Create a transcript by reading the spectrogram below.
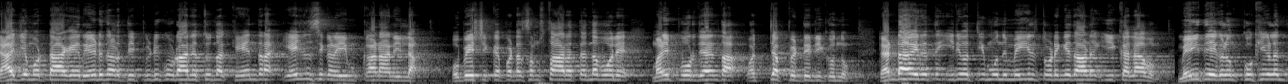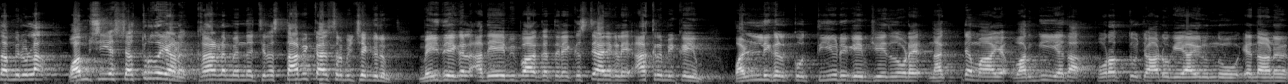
രാജ്യമൊട്ടാകെ റെയ്ഡ് നടത്തി പിടികൂടാനെത്തുന്ന കേന്ദ്ര ഏജൻസികളെയും കാണാനില്ല. ഉപേക്ഷിക്കപ്പെട്ട സംസ്ഥാനത്തെന്ന പോലെ മണിപ്പൂർ ജനത ഒറ്റപ്പെട്ടിരിക്കുന്നു. രണ്ടായിരത്തി ഇരുപത്തി മൂന്ന് മെയ്യിൽ തുടങ്ങിയതാണ് ഈ കലാപം. മെയ്തേകളും കുക്കികളും തമ്മിലുള്ള വംശീയ ശത്രുതയാണ് കാരണമെന്ന് ചില സ്ഥാപിക്കാൻ ശ്രമിച്ചെങ്കിലും മെയ്തേകൾ അതേ വിഭാഗത്തിലെ ക്രിസ്ത്യാനികളെ ആക്രമിക്കുകയും പള്ളികൾക്ക് തീയിടുകയും ചെയ്തതോടെ നഗ്നമായ വർഗീയത പുറത്തു ചാടുകയായിരുന്നു എന്നാണ്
